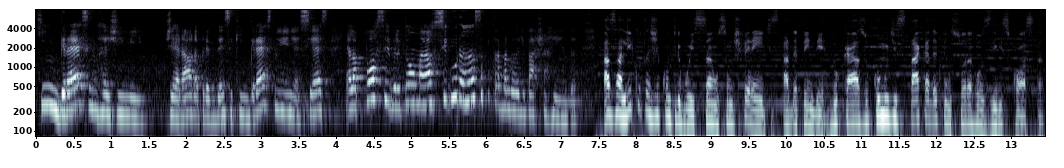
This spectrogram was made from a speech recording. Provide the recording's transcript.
que ingresse no regime geral da Previdência, que ingresse no INSS, ela possibilitou uma maior segurança para o trabalhador de baixa renda. As alíquotas de contribuição são diferentes a depender do caso, como destaca a defensora Rosíris Costa.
